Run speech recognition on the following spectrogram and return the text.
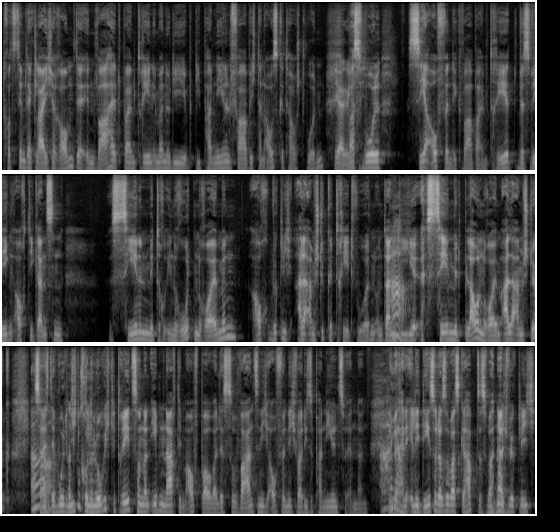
trotzdem der gleiche Raum, der in Wahrheit beim Drehen immer nur die, die Panelenfarbig dann ausgetauscht wurden. Ja, was wohl sehr aufwendig war beim Dreh, weswegen auch die ganzen Szenen mit in roten Räumen auch wirklich alle am Stück gedreht wurden und dann ah. die Szenen mit blauen Räumen alle am Stück. Das ah, heißt, der wurde nicht chronologisch gedreht, sondern eben nach dem Aufbau, weil das so wahnsinnig aufwendig war, diese Paneelen zu ändern. Ah, die haben ja keine LEDs oder sowas gehabt. Das waren halt wirklich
